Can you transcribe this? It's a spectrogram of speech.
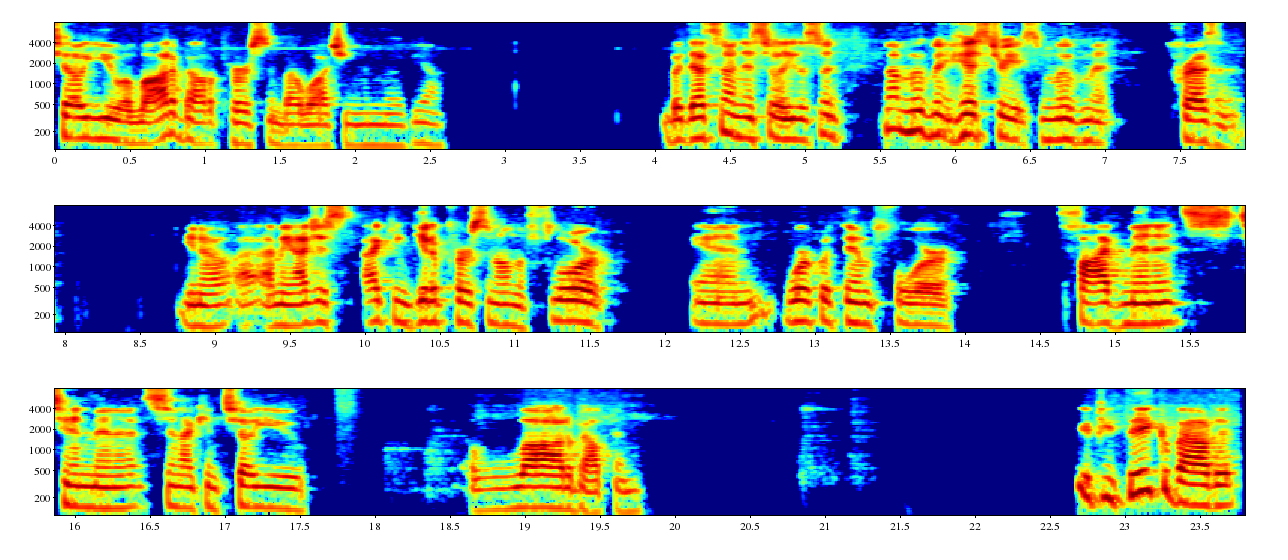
tell you a lot about a person by watching them move. Yeah, but that's not necessarily it's not movement history. It's movement present. You know, I, I mean, I just I can get a person on the floor and work with them for five minutes, ten minutes, and I can tell you a lot about them. If you think about it,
